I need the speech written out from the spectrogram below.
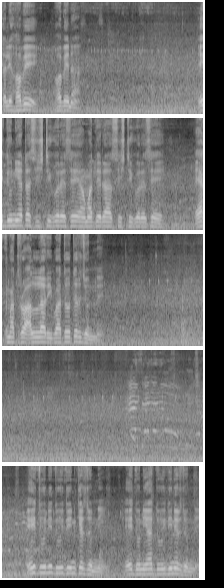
তাহলে হবে? হবে না। এই দুনিয়াটা সৃষ্টি করেছে, আমাদেরা সৃষ্টি করেছে একমাত্র আল্লাহর ইবাদতের জন্যে। এই দুনি দুই দিনকের জন্যে, এই দুনিয়া দুই দিনের জন্যে।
